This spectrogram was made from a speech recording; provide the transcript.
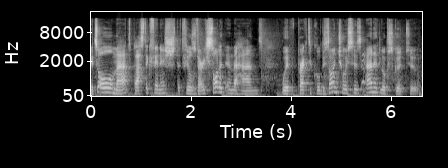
It's all matte plastic finish that feels very solid in the hand with practical design choices and it looks good too,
